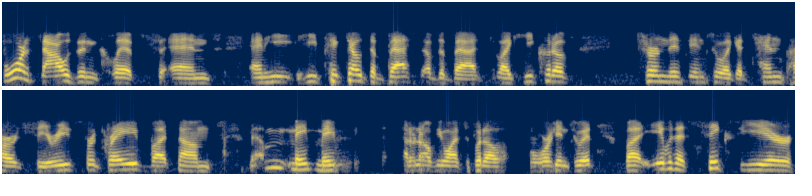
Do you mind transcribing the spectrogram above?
4,000 clips and and he he picked out the best of the best. Like he could have turned this into like a ten part series for Crave, but um, maybe, maybe I don't know if he wants to put a work into it, but it was a six year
